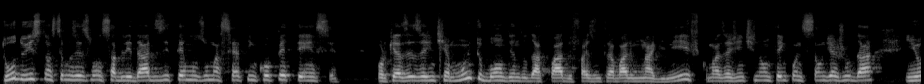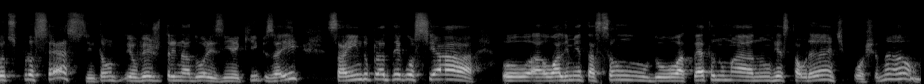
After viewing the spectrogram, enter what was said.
Tudo isso nós temos responsabilidades e temos uma certa incompetência porque às vezes a gente é muito bom dentro da quadra e faz um trabalho magnífico, mas a gente não tem condição de ajudar em outros processos. Então, eu vejo treinadores em equipes aí saindo para negociar a, alimentação do atleta numa, num restaurante. Poxa, não,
